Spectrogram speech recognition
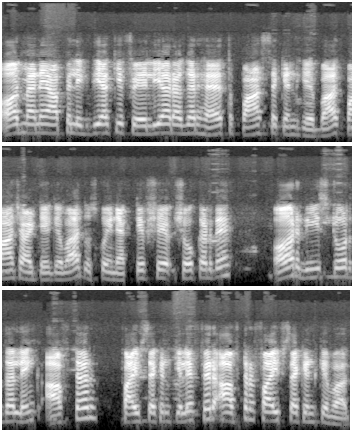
और मैंने यहाँ पे लिख दिया कि फेलियर अगर है तो पाँच सेकंड के बाद, पाँच आर के बाद उसको इनएक्टिव शो कर दे और restore the link after five second के लिए। फिर आफ्टर फाइव सेकंड के बाद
